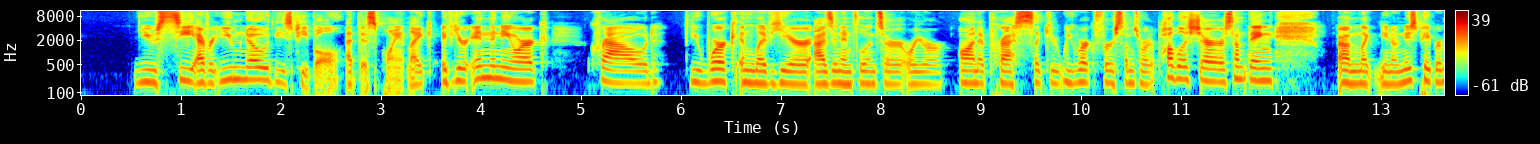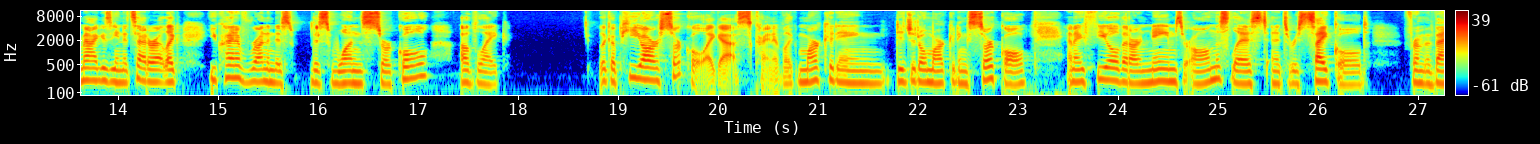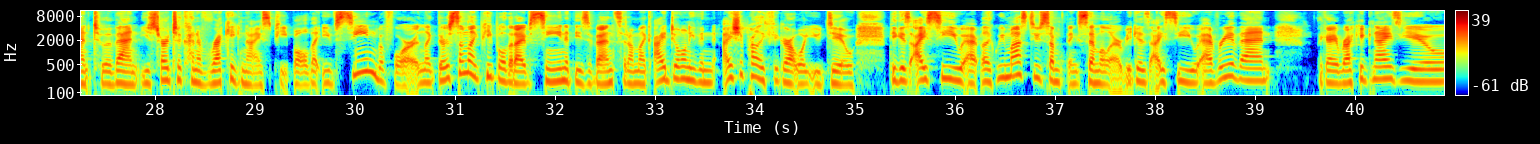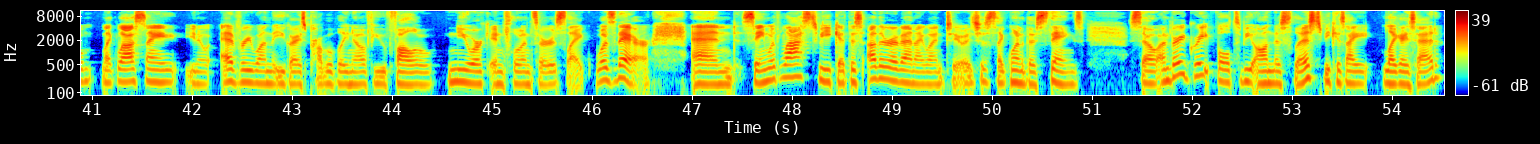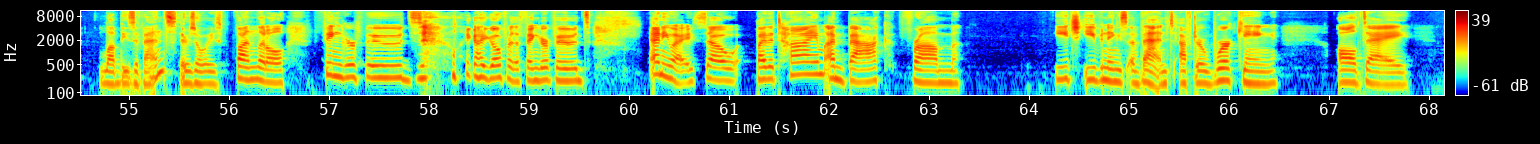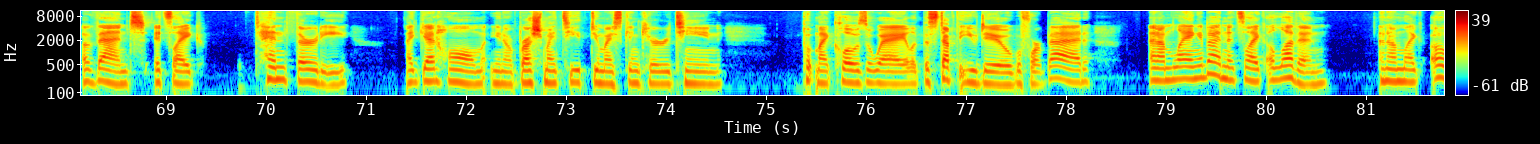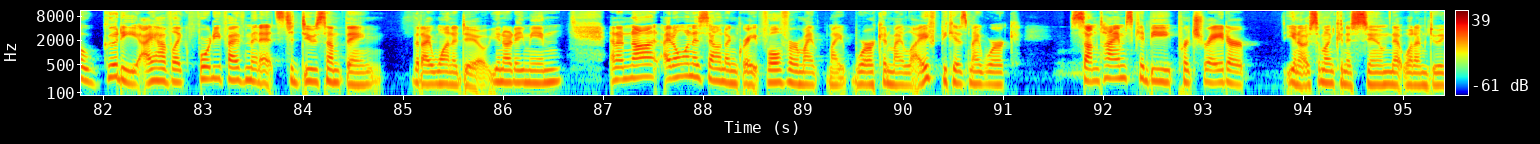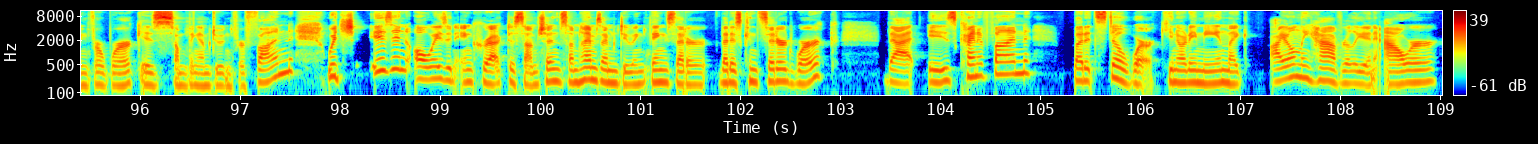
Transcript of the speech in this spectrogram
you see every, you know, these people at this point. Like if you're in the New York crowd, you work and live here as an influencer or you're on a press, like you we work for some sort of publisher or something, um, like, you know, newspaper, magazine, etc. Like you kind of run in this, this one circle of like, like a PR circle, I guess, kind of like marketing, digital marketing circle. And I feel that our names are all on this list and it's recycled from event to event, you start to kind of recognize people that you've seen before. And like there's some like people that I've seen at these events that I'm like, I don't even, I should probably figure out what you do because I see you at, like, we must do something similar because I see you every event. Like I recognize you. Like last night, you know, everyone that you guys probably know if you follow New York influencers, like was there. And same with last week at this other event I went to. It's just like one of those things. So I'm very grateful to be on this list because I, like I said, love these events. There's always fun little finger foods. like I go for the finger foods. Anyway, so by the time I'm back from each evening's event after working all day event, it's like 10:30. I get home, you know, brush my teeth, do my skincare routine, put my clothes away, like the stuff that you do before bed, and I'm laying in bed and it's like 11 and I'm like, "Oh, goody, I have like 45 minutes to do something that I want to do." You know what I mean? And I'm not I don't want to sound ungrateful for my my work and my life because my work sometimes can be portrayed or you know, someone can assume that what I'm doing for work is something I'm doing for fun, which isn't always an incorrect assumption. Sometimes I'm doing things that are that is considered work that is kind of fun, but it's still work. You know what I mean? Like I only have really an hour.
